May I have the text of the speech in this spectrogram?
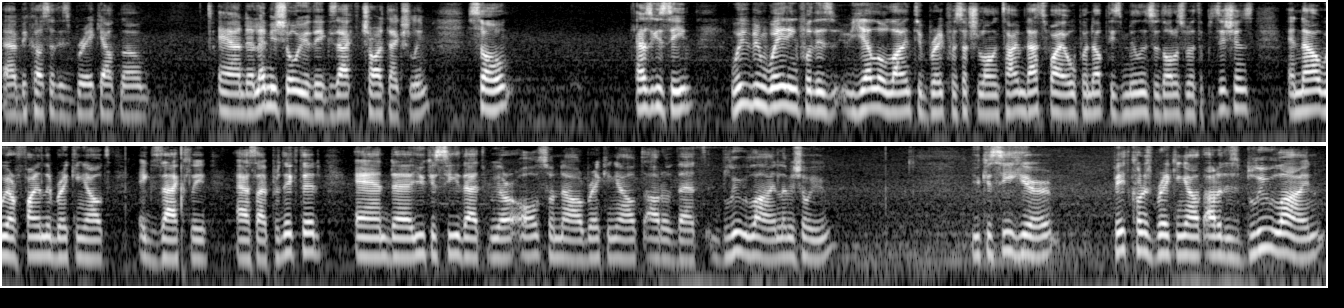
uh, because of this breakout now. And uh, let me show you the exact chart actually. So as you can see, We've been waiting for this yellow line to break for such a long time. That's why I opened up these millions of dollars worth of positions. And now we are finally breaking out exactly as I predicted. And uh, you can see that we are also now breaking out out of that blue line. Let me show you. You can see here, Bitcoin is breaking out out of this blue line.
